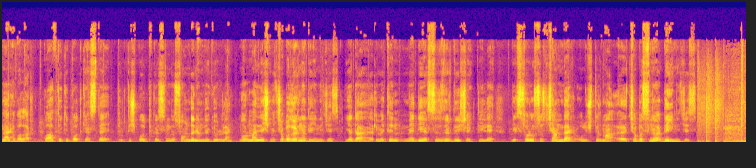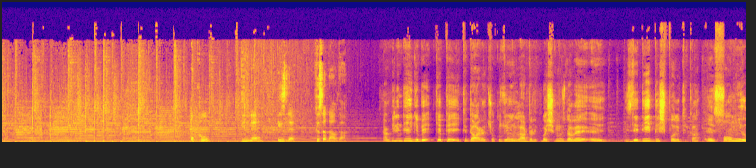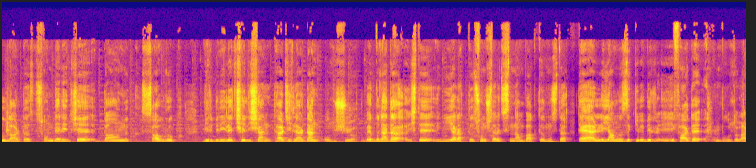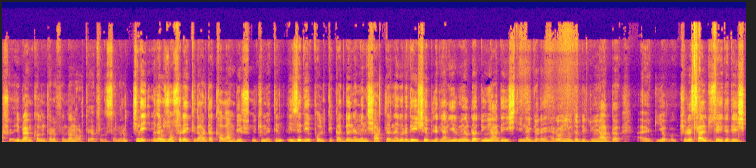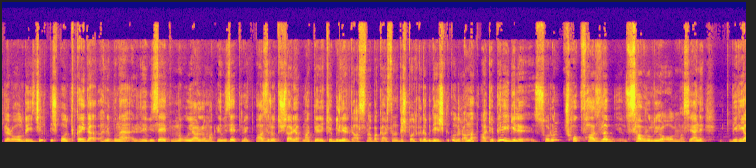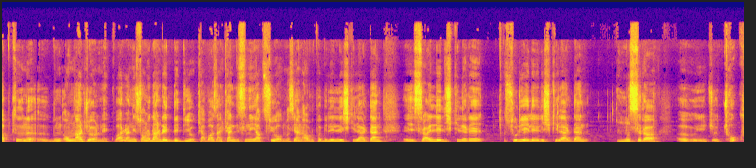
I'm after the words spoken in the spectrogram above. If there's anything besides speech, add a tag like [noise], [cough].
Merhabalar. Bu haftaki podcast'te Türk dış politikasında son dönemde görülen normalleşme çabalarına değineceğiz. Ya da hükümetin medyaya sızdırdığı şekliyle bir sorunsuz çember oluşturma e, çabasına değineceğiz. Oku, dinle, izle. Kısa Dalga. Yani bilindiği gibi KP iktidarı çok uzun yıllardır başımızda ve e, izlediği dış politika e, son yıllarda son derece dağınık, savruk, birbiriyle çelişen tercihlerden oluşuyor. Ve buna da işte yarattığı sonuçlar açısından baktığımızda değerli yalnızlık gibi bir ifade buldular. İbrahim Kalın tarafından ortaya atıldı sanırım. Şimdi bu kadar uzun süre iktidarda kalan bir hükümetin izlediği politika dönemin şartlarına göre değişebilir. Yani 20 yılda dünya değiştiğine göre her 10 yılda bir dünyada küresel düzeyde değişiklikler olduğu için dış politikayı da hani buna revize etmek, buna uyarlamak, revize etmek, bazı rötuşlar yapmak gerekebilirdi aslına bakarsanız dış politikada bir değişiklik olur. Ama AKP ile ilgili sorun çok fazla savruluyor olması. Yani bir yaptığını onlarca örnek var. Hani sonradan reddediyor. Bazen kendisini yatsıyor olması. Yani Avrupa Birliği ilişkilerden e, İsrail ile ilişkilere, Suriye ile ilişkilerden Mısır'a e, çok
